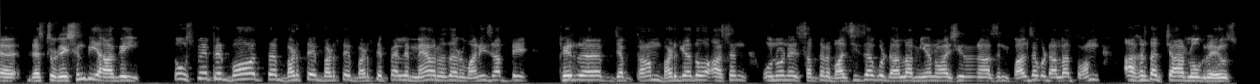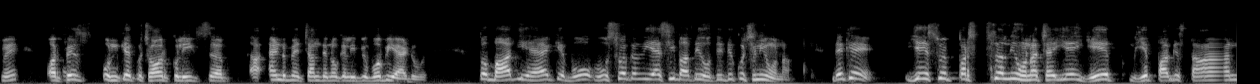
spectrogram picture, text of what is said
रेस्टोरेशन भी आ गई। तो उसमें फिर बहुत बढ़ते बढ़ते बढ़ते पहले मैं और रजा रुबानी साहब थे फिर जब काम बढ़ गया तो आसन, उन्होंने सफदर बासी साहब को डाला, मियाँ नवाज़ आसन, इकबाल साहब को डाला तो हम आखिर तक चार लोग रहे उसमें। और फिर उनके कुछ और कोलीग्स एंड में चंद दिनों के लिए भी वो भी ऐड हुए। तो बात यह है कि वो, उस वक्त भी ऐसी बातें होती थी, कुछ नहीं होना। देखें, ये इसमें पर्सनल नहीं होना चाहिए, ये ये पाकिस्तान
